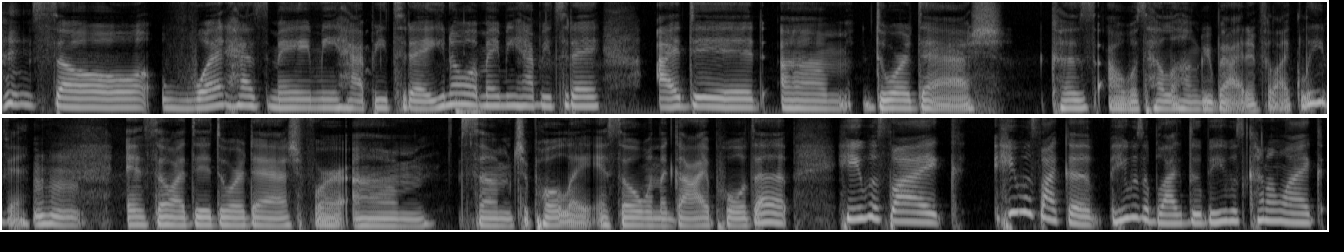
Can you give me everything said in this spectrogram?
so, what has made me happy today? You know what made me happy today? I did um, DoorDash because I was hella hungry, but I didn't feel like leaving. And so I did DoorDash for um, some Chipotle. And so when the guy pulled up, he was like, he was like a, he was a black dude, but he was kind of like,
